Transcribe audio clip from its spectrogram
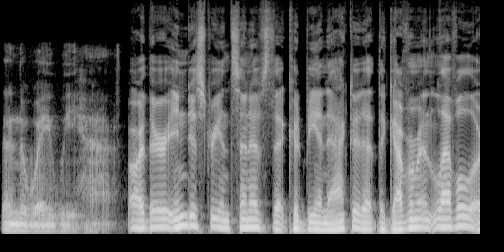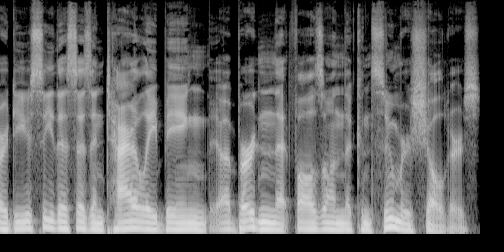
than the way we have. Are there industry incentives that could be enacted at the government level, or do you see this as entirely being a burden that falls on the consumer's shoulders?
